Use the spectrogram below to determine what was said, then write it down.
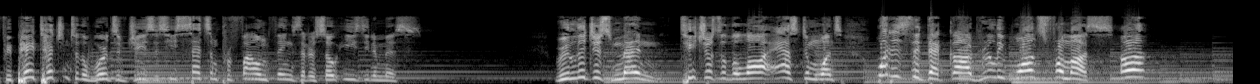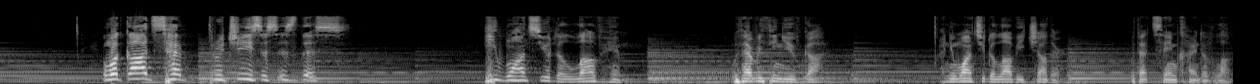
If we pay attention to the words of Jesus, he said some profound things that are so easy to miss. Religious men, teachers of the law asked him once, what is it that God really wants from us, huh? And what God said through Jesus is this. He wants you to love him with everything you've got. And he wants you to love each other with that same kind of love.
